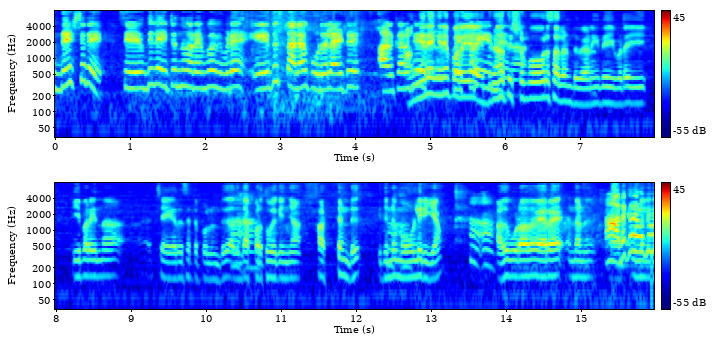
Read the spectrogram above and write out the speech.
ഉദ്ദേശിച്ചതേ സേവ് ദി ഡേറ്റ് എന്ന് പറയുമ്പോൾ ഇവിടെ ഏത് സ്ഥലമാണ് കൂടുതലായിട്ട് ആൾക്കാർക്ക് അങ്ങനെ എങ്ങനെ prefer പറയാ? ചെയ്യുന്നത്? ഇതിനകത്ത് ഇഷ്ടംപോലെ സ്ഥലമുണ്ട്. വേണമെങ്കിൽ ഇവിടെ ഈ ഈ പറയുന്ന ചെയർ സെറ്റപ്പുകളുണ്ട് അതിന്റെ അപ്പുറത്ത് പോയി കഴിഞ്ഞാൽ ഹട്ട് ഉണ്ട്. ഇതിന്റെ മുകളിലിരിക്കാം. അതുകൂടാതെ വേറെ എന്താണ്? അതൊക്കെ നമുക്ക്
